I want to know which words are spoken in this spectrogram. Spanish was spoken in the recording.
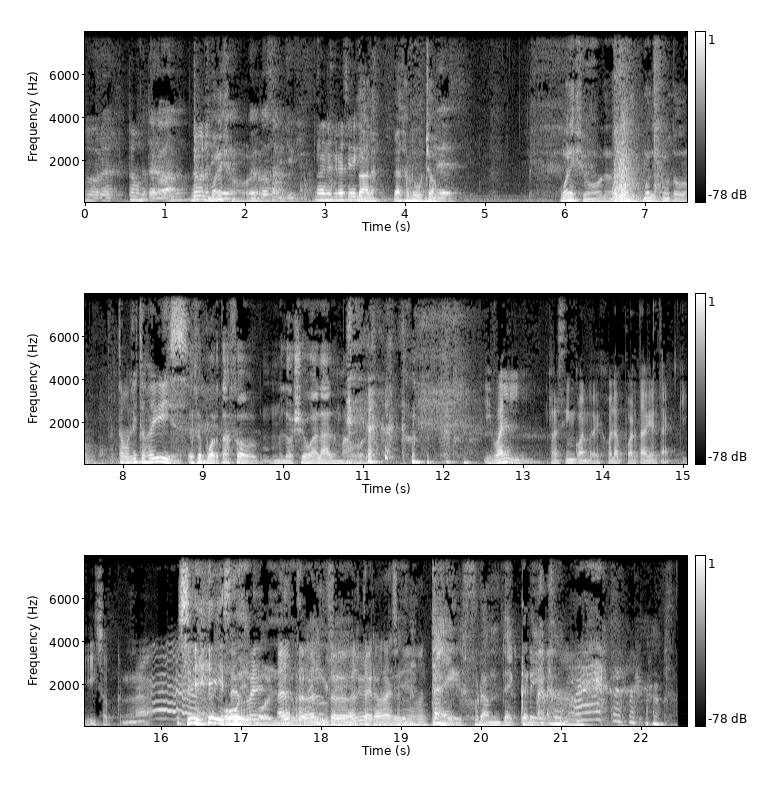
Ahora, Estamos. ¿está grabando? No, no. Buenísimo, Eh, boludo. cosa, mi. Dale, gracias. Vicky. Dale, gracias mucho. Eh, Buenísimo, boludo. Buenísimo todo. Estamos listos, babies. Ese puertazo me lo llevo al alma, boludo. Igual recién cuando dejó la puerta abierta que hizo Sí, se Uy, re- boludo. alto, alto, Sí. alta grabada de sonido. Tales from the crypt.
